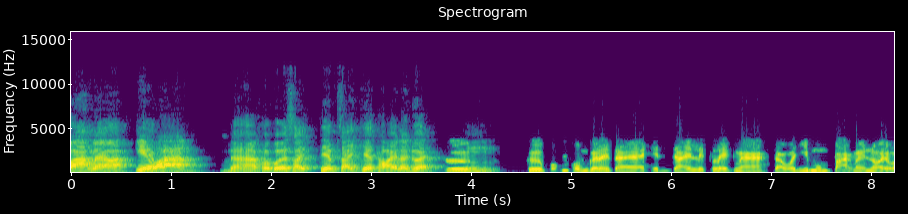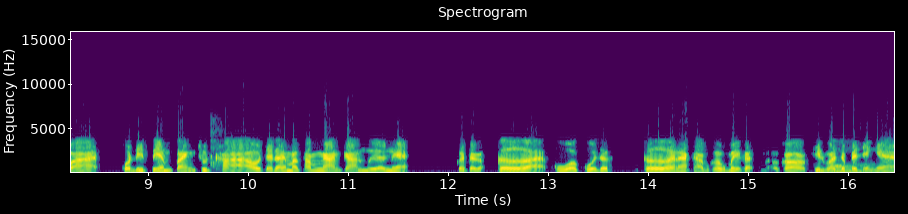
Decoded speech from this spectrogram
ว่างแล้วอะเกียร์ว่างนะฮะเผลอๆใส่เตรียมใส่เกียร์ถอยแล้วด้วยคือออืม คือผมผมก็ได้แต่เห็นใจเล็ก ๆ นะ แต่ว่ายิ้มมุมปากหน่อยๆว่า คนที่เตรียมแต่งชุดขาวจะได้มาทำงานการเมืองเนี่ย ก็จะเก้ออะกลัวกลัวจะเก้อนะครับ ก็ไม่ก็คิดว่าจะเป็นอย่างเงี้ย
